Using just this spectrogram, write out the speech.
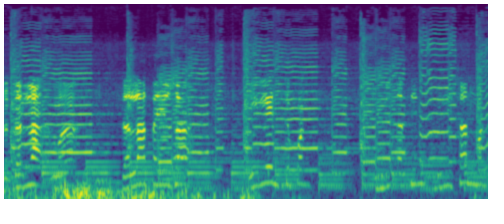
Dadala, ma, dala tayo sa ilid kapag hindi natin bilisan mag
